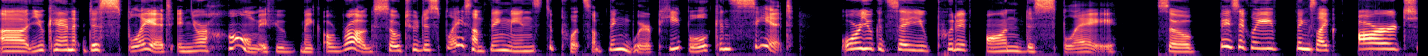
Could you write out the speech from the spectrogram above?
Uh, you can display it in your home if you make a rug. So, to display something means to put something where people can see it. Or you could say you put it on display. So, basically, things like art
